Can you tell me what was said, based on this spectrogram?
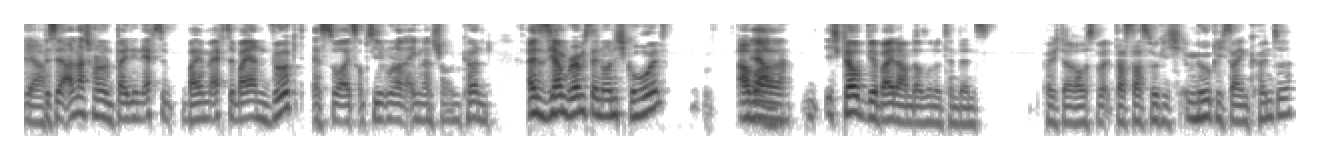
Ja. ein bisschen anders schauen. Und bei den FC, beim FC Bayern wirkt es so, als ob sie nur nach England schauen können. Also sie haben Ramsdale noch nicht geholt, aber Ja. ich glaube, wir beide haben da so eine Tendenz, höre ich daraus, dass das wirklich möglich sein könnte.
